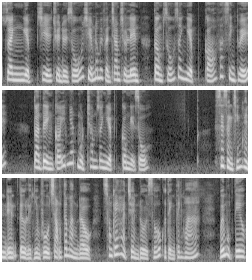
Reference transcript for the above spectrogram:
Doanh nghiệp chia chuyển đổi số chiếm 50% trở lên tổng số doanh nghiệp có phát sinh thuế. Toàn tỉnh có ít nhất 100 doanh nghiệp công nghệ số. Xây dựng chính quyền điện tử là nhiệm vụ trọng tâm hàng đầu trong kế hoạch chuyển đổi số của tỉnh Thanh Hóa, với mục tiêu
